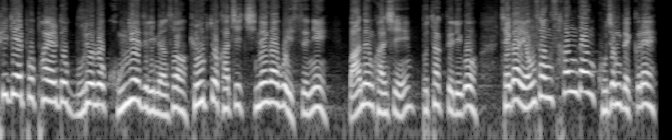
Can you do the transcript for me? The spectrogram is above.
PDF 파일도 무료로 공유해드리면서 교육도 같이 진행하고 있으니 많은 관심 부탁드리고 제가 영상 상단 고정 댓글에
